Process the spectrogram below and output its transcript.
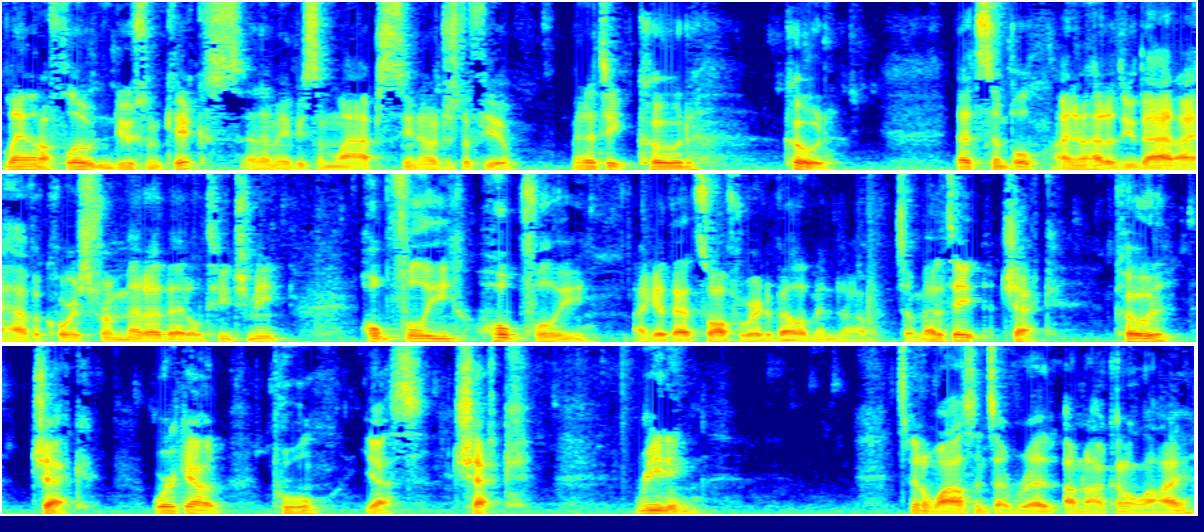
lay on a float and do some kicks and then maybe some laps, you know, just a few. Meditate code, code. That's simple. I know how to do that. I have a course from Meta that'll teach me. Hopefully, hopefully, I get that software development job. So meditate, check. Code, check. Workout, pool, yes, check. Reading. It's been a while since I've read, I'm not gonna lie,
